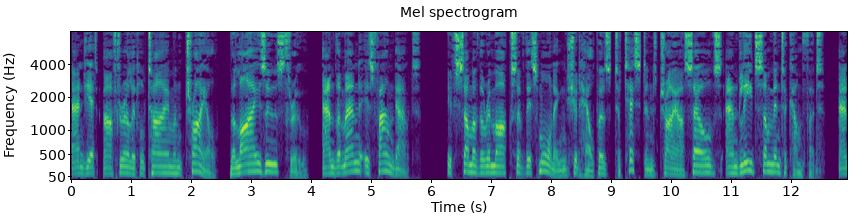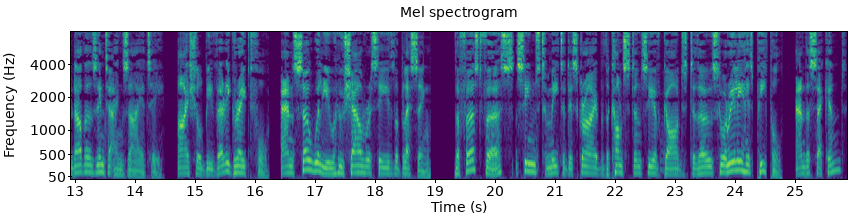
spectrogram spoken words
and yet after a little time and trial, the lies ooze through, and the man is found out. If some of the remarks of this morning should help us to test and try ourselves and lead some into comfort, and others into anxiety, I shall be very grateful, and so will you who shall receive the blessing. The first verse seems to me to describe the constancy of God to those who are really his people. And the second?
